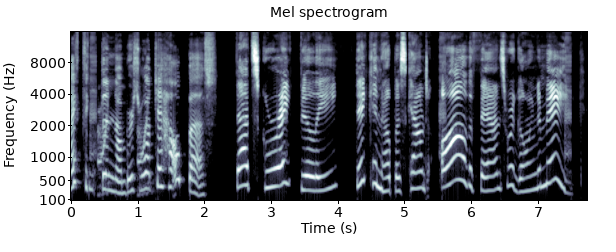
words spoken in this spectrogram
I think the numbers want to help us. That's great, Billy. They can help us count all the fans we're going to make.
